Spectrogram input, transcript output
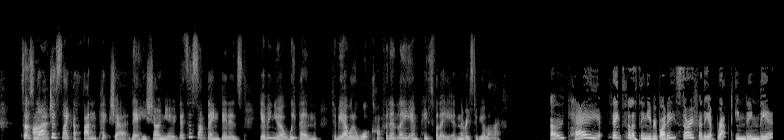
so it's not just like a fun picture that he's shown you. This is something that is giving you a weapon to be able to walk confidently and peacefully in the rest of your life. Okay, thanks for listening, everybody. Sorry for the abrupt ending there.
